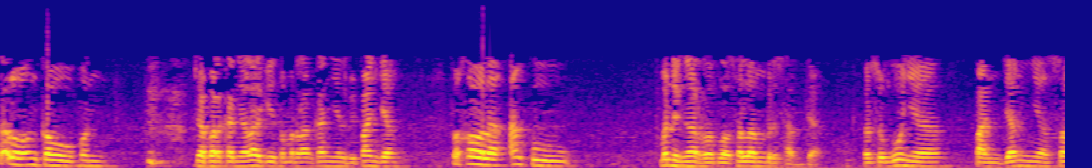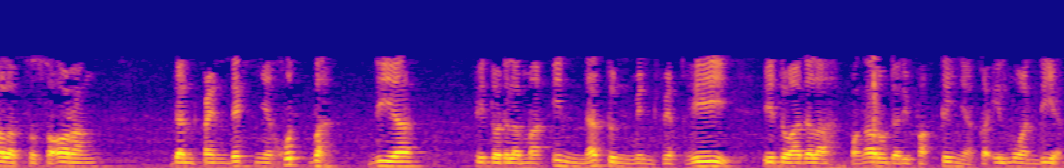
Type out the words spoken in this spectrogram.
Kalau engkau menjabarkannya lagi atau menerangkannya lebih panjang, faqala aku mendengar Rasulullah SAW bersabda, sesungguhnya panjangnya salat seseorang dan pendeknya khutbah dia itu adalah ma'innatun min fiqhi itu adalah pengaruh dari fakihnya keilmuan dia.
